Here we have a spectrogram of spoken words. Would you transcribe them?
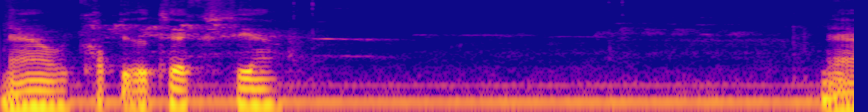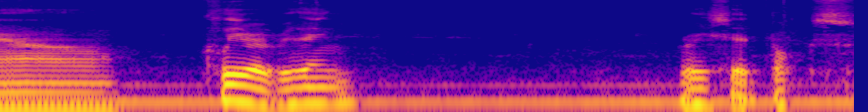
Now copy the text here. Now clear everything. Reset box,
